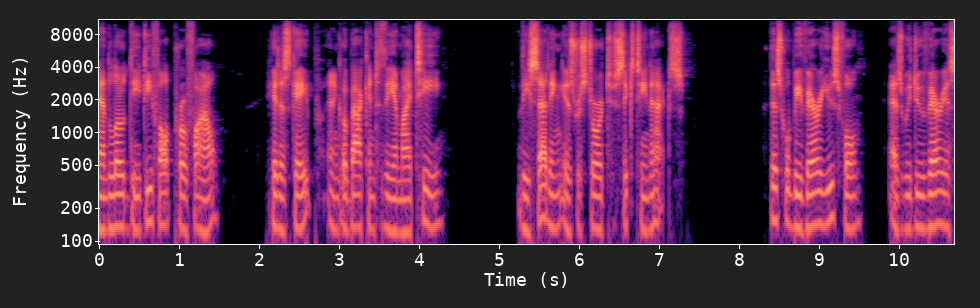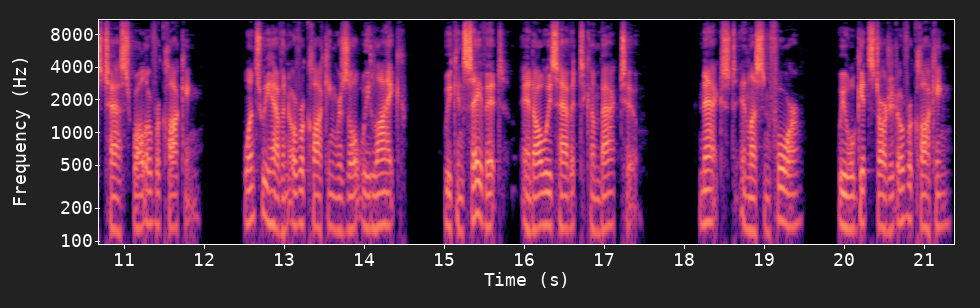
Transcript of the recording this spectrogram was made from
and load the default profile, hit escape and go back into the MIT, the setting is restored to 16x. This will be very useful as we do various tests while overclocking. Once we have an overclocking result we like, we can save it and always have it to come back to. Next, in Lesson 4, we will get started overclocking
